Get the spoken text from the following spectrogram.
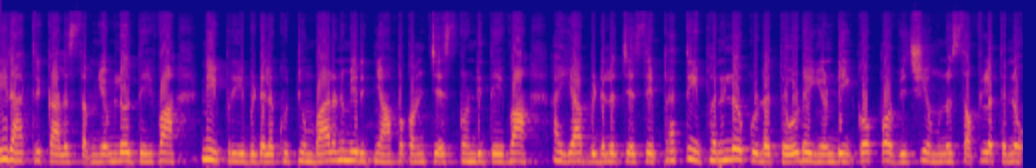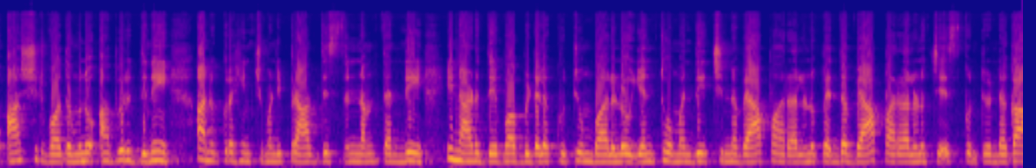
ఈ రాత్రికాల సమయంలో దేవా నీ ప్రియ బిడ్డల కుటుంబాలను మీరు జ్ఞాపకం చేసుకోండి దేవా. అయ్యా బిడ్డలు చేసే ప్రతి పనిలో కూడా తోడయ్యండి గొప్ప విజయమును సఫలతను ఆశీర్వాదమును అభివృద్ధిని అనుగ్రహించమని ప్రార్థిస్తున్నాం తండ్రి. ఈనాడు దేవా బిడ్డల కుటుంబాలలో ఎంతో మంది చిన్న వ్యాపారాలను పెద్ద వ్యాపారాలను చేసుకుంటుండగా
